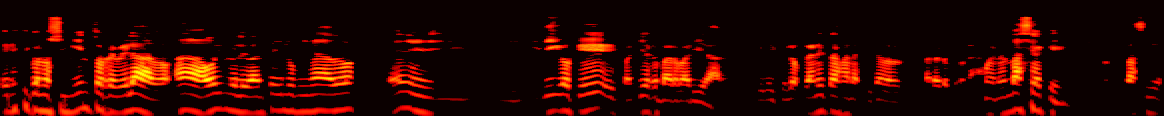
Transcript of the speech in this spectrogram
en este conocimiento revelado. Ah, hoy me levanté iluminado y digo que es cualquier barbaridad, que, los planetas van a girar para el otro lado. Bueno, ¿en base a qué lo digo? ¿En base,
